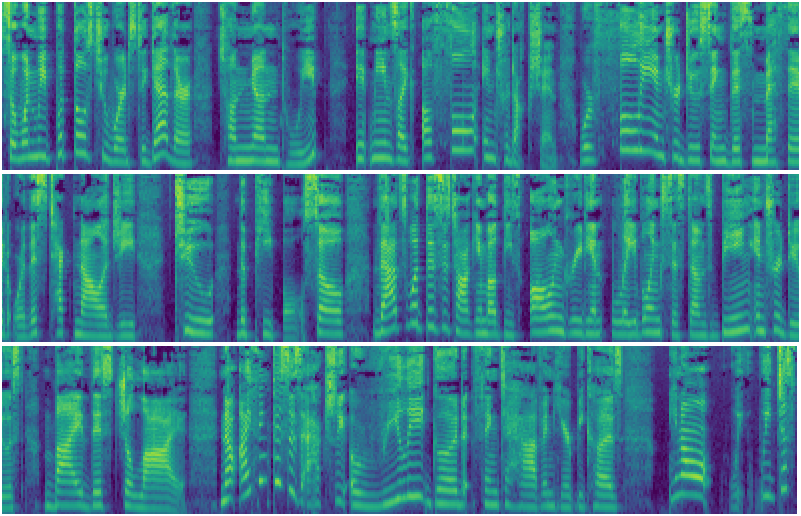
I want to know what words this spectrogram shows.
So when we put those two words together, 전면 도입, it means like a full introduction. We're fully introducing this method or this technology to the people. So that's what this is talking about. These all ingredient labeling systems being introduced by this July. Now, I think this is actually a really good thing to have in here because, you know, we, we just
